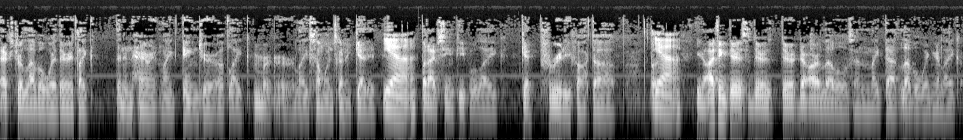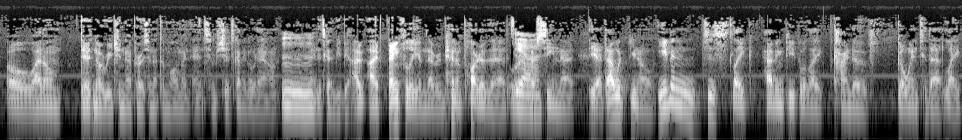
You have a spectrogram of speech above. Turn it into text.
extra level where there's like an inherent like danger of like murder or like someone's gonna get it. Yeah. But I've seen people like get pretty fucked up. But, Yeah. You know, I think there's there's there there are levels and like that level when you're like, oh, I don't. There's no reaching that person at the moment, and some shit's gonna go down, Mm-hmm. and it's gonna be. I, I thankfully have never been a part of that, or Yeah. have seen that. Yeah, that would you know even just like having people like kind of go into that like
